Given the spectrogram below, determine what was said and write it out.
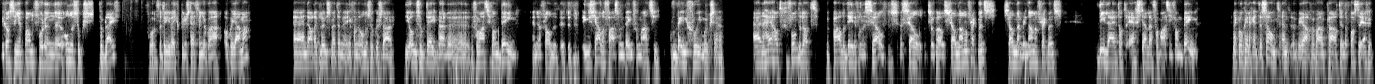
Ik was in Japan voor een uh, onderzoeksverblijf. Voor, voor drie weken op de Universiteit van Yoko Okayama. En daar had ik lunch met een, een van de onderzoekers daar. Die onderzoek deed naar de, de formatie van been. En vooral de, initiale fase van beenformatie. Of beengroei moet ik zeggen. En hij had gevonden dat bepaalde delen van een cel, dus een cel, zowel cel nanofragments, cell membrane nanofragments, die leiden tot de herstellen en formatie van been. En dat klonk heel erg interessant. En ja, we waren praten en dat paste eigenlijk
